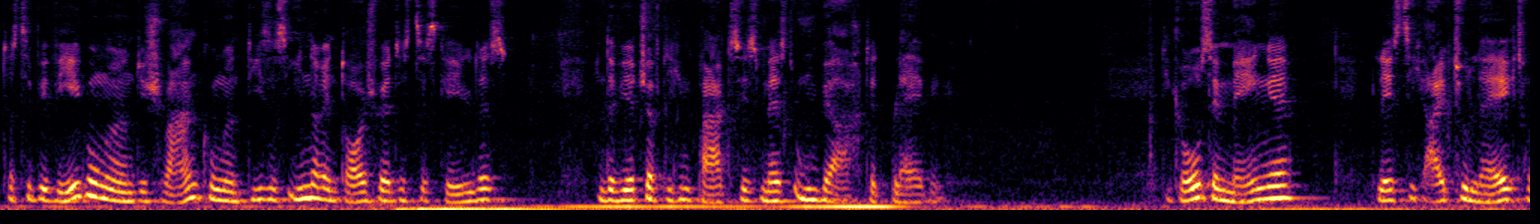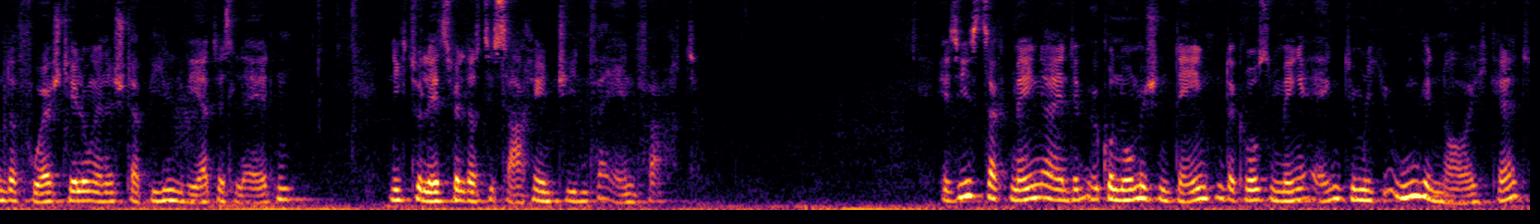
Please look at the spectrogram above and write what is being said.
dass die Bewegungen, die Schwankungen dieses inneren Tauschwertes des Geldes in der wirtschaftlichen Praxis meist unbeachtet bleiben. Die große Menge lässt sich allzu leicht von der Vorstellung eines stabilen Wertes leiden, nicht zuletzt, weil das die Sache entschieden vereinfacht. Es ist, sagt Menger, in dem ökonomischen Denken der großen Menge eigentümliche Ungenauigkeit,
